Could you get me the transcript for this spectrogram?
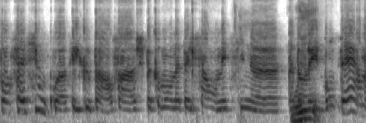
décompensations, quoi, quelque part Enfin, je sais pas comment on appelle ça en médecine, euh, dans les Oui, bons termes,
